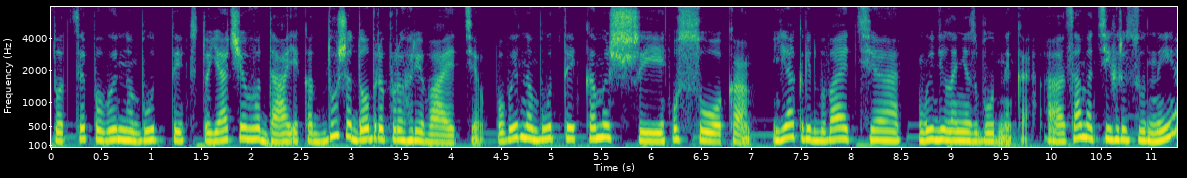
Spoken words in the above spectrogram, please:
то це повинна бути стояча вода, яка дуже добре прогрівається. Повинна бути камиші, осока. Як відбувається виділення збудника? А саме ці гризуни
